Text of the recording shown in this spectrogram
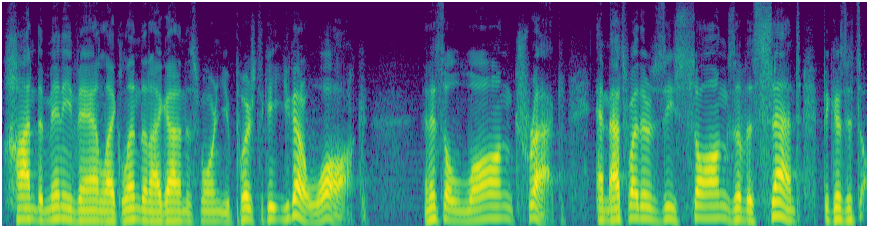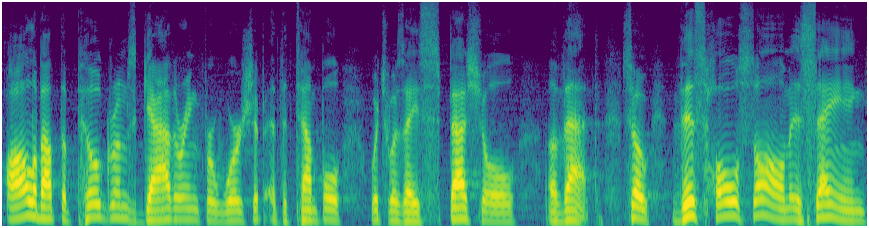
Honda minivan like Linda and I got in this morning. You pushed the key, you got to walk. And it's a long trek. And that's why there's these songs of ascent because it's all about the pilgrims gathering for worship at the temple, which was a special event. So this whole psalm is saying,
